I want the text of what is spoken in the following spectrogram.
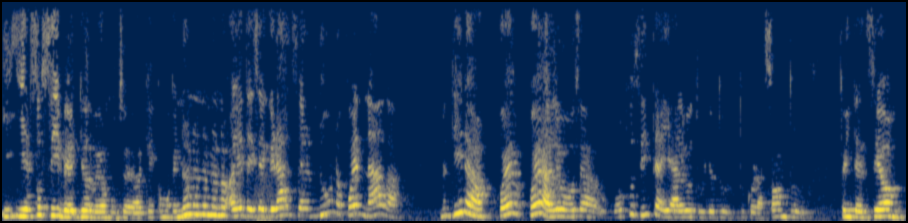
Y, y eso sí ve, yo veo mucho, ¿verdad? Que como que no, no, no, no, no, alguien te dice gracias, no, no fue nada. Mentira, fue, fue algo, o sea, vos pusiste ahí algo tuyo, tu, tu corazón, tu, tu intención.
